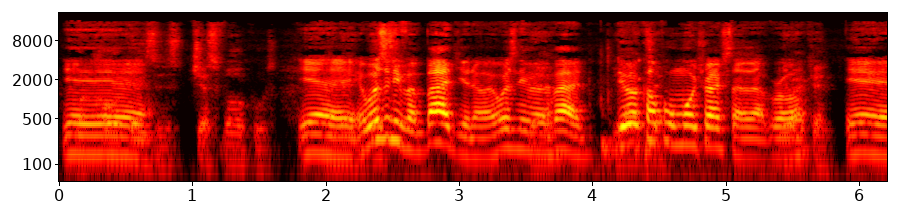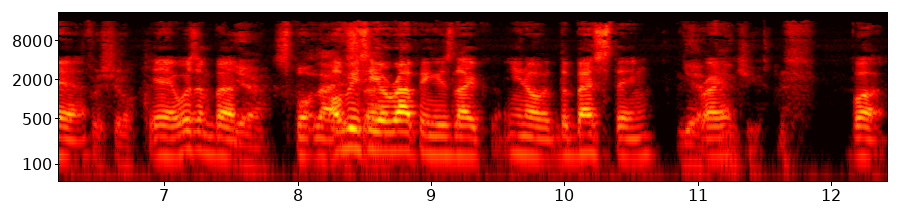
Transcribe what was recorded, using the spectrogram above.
Yeah, but yeah, Cold. Days is just vocals. Yeah, Okay, it wasn't even bad, you know. It wasn't even bad. Do a couple more tracks like that, bro. yeah, For sure. yeah. It wasn't bad. Yeah. Spotlight. Obviously, your rapping is like you know the best thing, Yeah. right? Thank you. but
